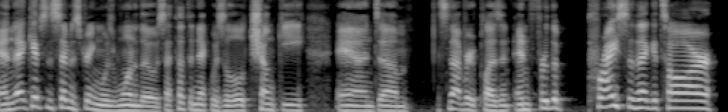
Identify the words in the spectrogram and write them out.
And that Gibson seven string was one of those. I thought the neck was a little chunky and um, it's not very pleasant. And for the price of that guitar,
